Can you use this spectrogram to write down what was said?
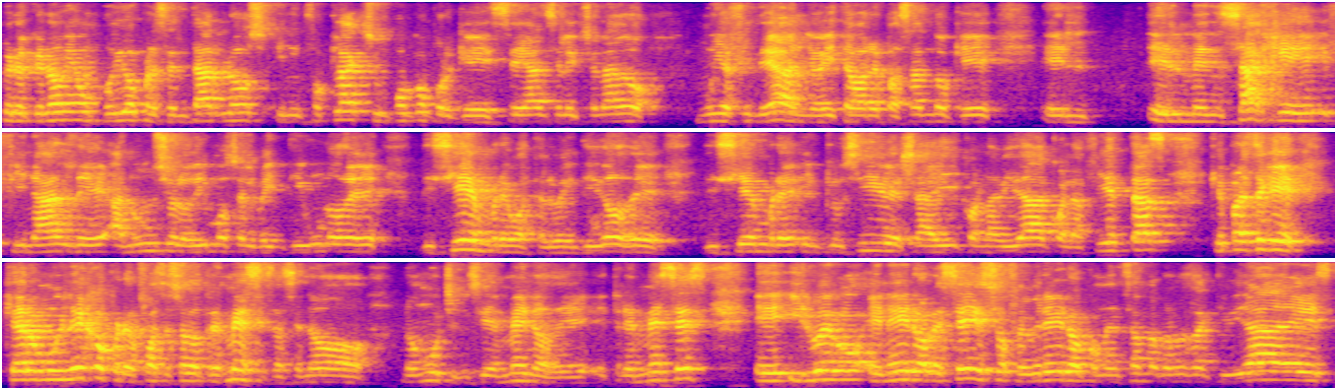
pero que no habíamos podido presentarlos en Infoclax un poco porque se han seleccionado muy a fin de año. Ahí estaba repasando que el el mensaje final de anuncio lo dimos el 21 de diciembre o hasta el 22 de diciembre, inclusive ya ahí con Navidad, con las fiestas, que parece que quedaron muy lejos, pero fue hace solo tres meses, hace no, no mucho, inclusive menos de tres meses. Eh, y luego enero receso, febrero comenzando con otras actividades,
